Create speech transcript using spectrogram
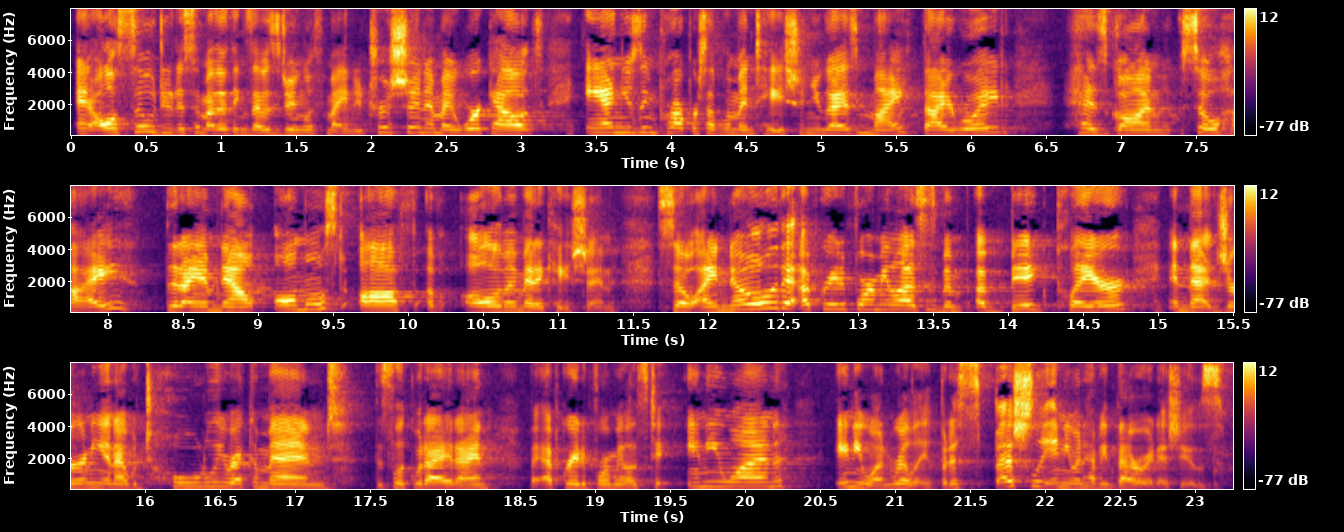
and also due to some other things I was doing with my nutrition and my workouts and using proper supplementation, you guys, my thyroid has gone so high that I am now almost off of all of my medication. So I know that upgraded formulas has been a big player in that journey and I would totally recommend this liquid iodine by upgraded formulas to anyone, anyone really, but especially anyone having thyroid issues.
